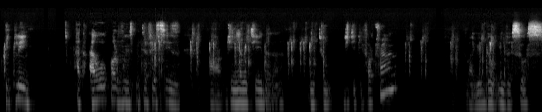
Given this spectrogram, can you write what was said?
quickly at how all those interfaces are generated uh, into GTK Fortran. So I will go in the source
